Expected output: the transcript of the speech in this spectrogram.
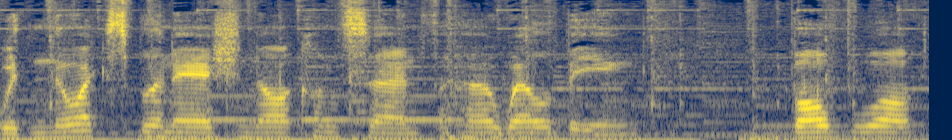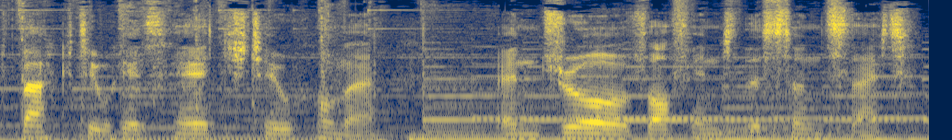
With no explanation or concern for her well-being, Bob walked back to his H2 Hummer and drove off into the sunset.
